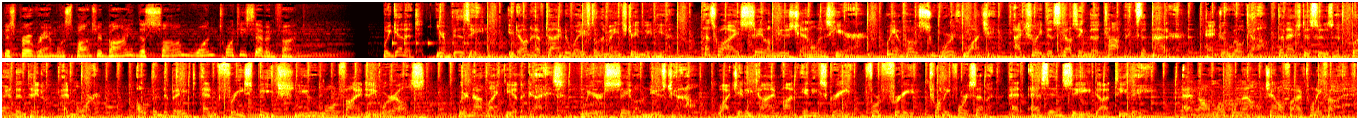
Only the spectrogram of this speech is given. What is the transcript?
This program was sponsored by the Psalm 127 Fund. We get it. You're busy. You don't have time to waste on the mainstream media. That's why Salem News Channel is here. We have hosts worth watching, actually discussing the topics that matter. Andrew Wilkow, Dinesh D'Souza, Brandon Tatum, and more. Open debate and free speech you won't find anywhere else. We're not like the other guys. We're Salem News Channel. Watch anytime on any screen for free 24 7 at snc.tv and on Local Now, Channel 525.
